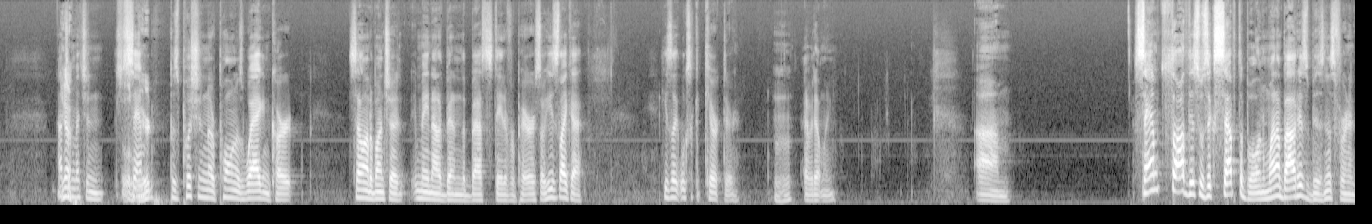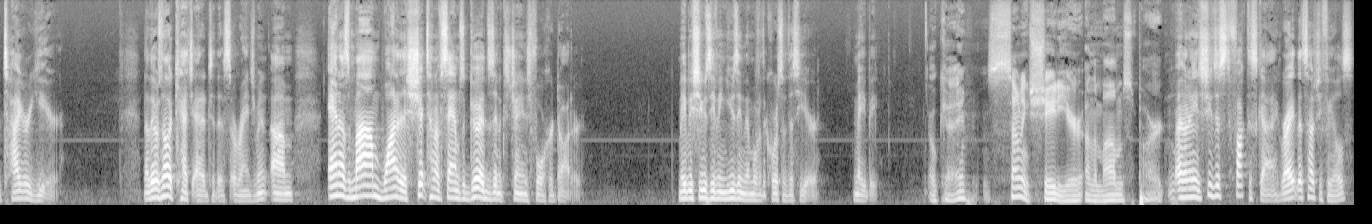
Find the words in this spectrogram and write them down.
Not Yeah. to mention, Sam weird. was pushing or pulling his wagon cart, selling a bunch of, it may not have been in the best state of repair. So he's like a, he's like, looks like a character, Mm-hmm. evidently. Um, Sam thought this was acceptable and went about his business for an entire year. Now, there was another catch added to this arrangement. Um, Anna's mom wanted a shit ton of Sam's goods in exchange for her daughter. Maybe she was even using them over the course of this year. Maybe. Okay. Sounding shadier on the mom's part. I mean, she just fucked this guy, right? That's how she feels.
